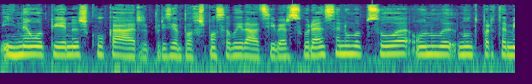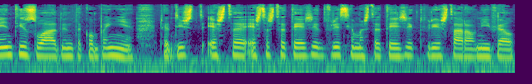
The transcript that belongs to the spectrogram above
e não apenas colocar, por exemplo, a responsabilidade de cibersegurança numa pessoa ou numa, num departamento isolado dentro da companhia. Portanto, isto, esta, esta estratégia deveria ser uma estratégia que deveria estar ao nível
